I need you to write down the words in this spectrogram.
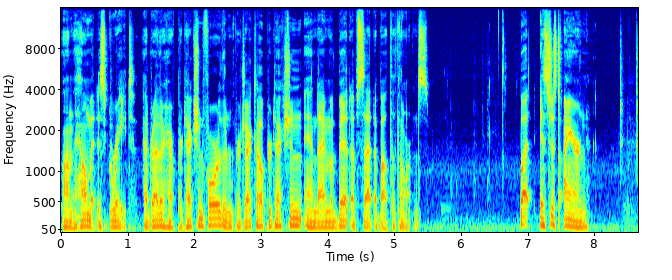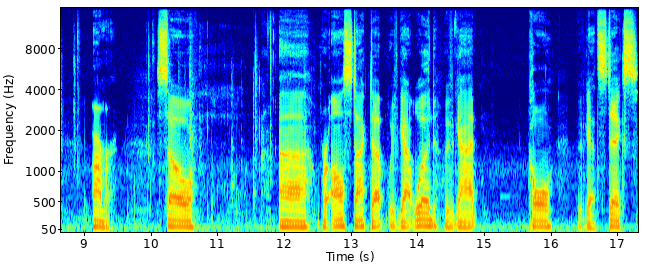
on the helmet is great. I'd rather have protection 4 than projectile protection, and I'm a bit upset about the thorns. But it's just iron armor. So uh, we're all stocked up. We've got wood, we've got coal, we've got sticks,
